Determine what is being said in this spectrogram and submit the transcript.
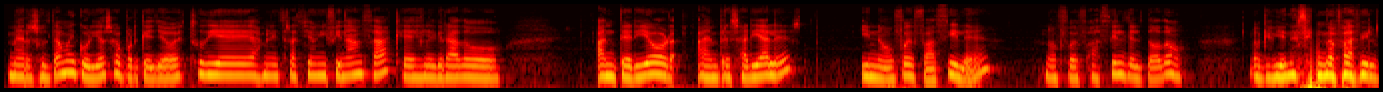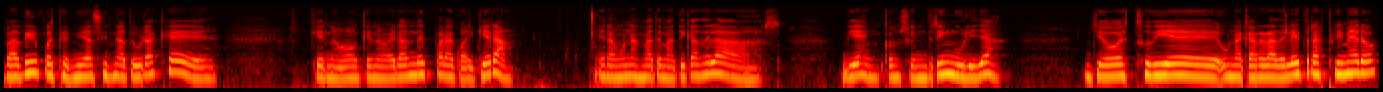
Me resulta muy curioso porque yo estudié Administración y Finanzas, que es el grado anterior a empresariales, y no fue fácil, ¿eh? No fue fácil del todo. Lo que viene siendo fácil, fácil, pues tenía asignaturas que, que, no, que no eran de, para cualquiera. Eran unas matemáticas de las bien, con su intríngulo y ya. Yo estudié una carrera de letras primero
